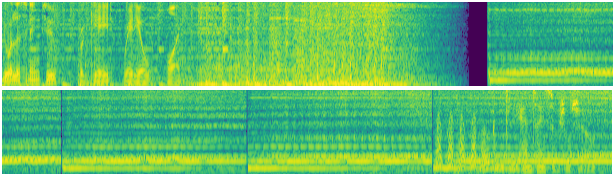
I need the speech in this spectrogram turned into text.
You're listening to Brigade Radio 1. Welcome to the Antisocial Show.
